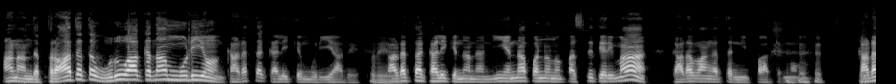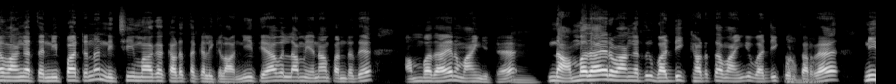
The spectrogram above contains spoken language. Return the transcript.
ஆனால் அந்த பிராத்தத்தை உருவாக்க தான் முடியும். கடத்தை கழிக்க முடியாது. கடத்தை கழிக்கணும்னா நீ என்ன பண்ணணும் ஃபர்ஸ்ட் தெரியுமா? கடை வாங்கத்தை நிப்பாட்டணும். கடை வாங்கத்தை நிப்பாட்டுனா நிச்சயமாக கடத்தை கழிக்கலாம் நீ தேவையில்லாம என்ன பண்றது? ஐம்பதாயிரம் வாங்கிட்ட. இந்த ஐம்பதாயிரம் வாங்குறதுக்கு வட்டி கடத்தை வாங்கி வட்டி கொடுத்துட்ற நீ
